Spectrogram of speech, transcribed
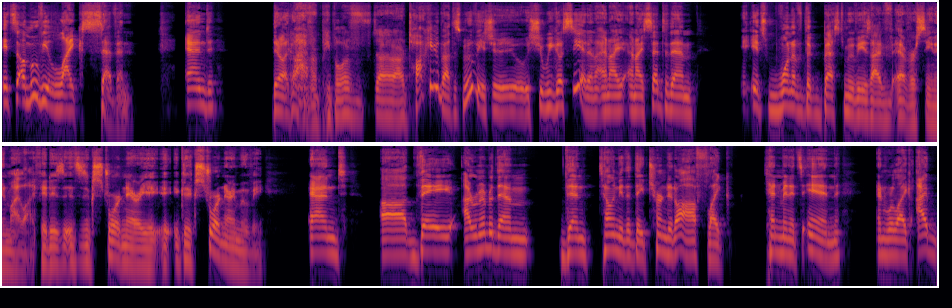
it's a movie like Seven, and they're like, "Oh, people have, uh, are talking about this movie. Should should we go see it?" And, and I and I said to them, "It's one of the best movies I've ever seen in my life. It is it's an extraordinary it's an extraordinary movie." And uh, they, I remember them then telling me that they turned it off like ten minutes in, and were like, "I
